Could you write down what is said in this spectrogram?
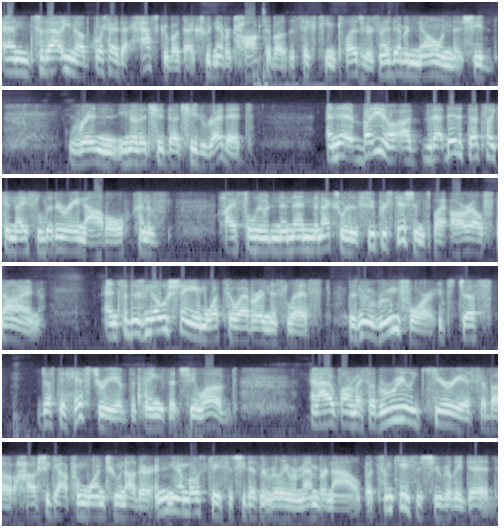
And so that, you know, of course, I had to ask her about that because we'd never talked about the 16 Pleasures, and I'd never known that she'd written, you know, that she that she'd read it. And but you know, uh, that that's like a nice literary novel, kind of highfalutin. And then the next one is Superstitions by R.L. Stine, And so there's no shame whatsoever in this list. There's no room for it. It's just just a history of the things that she loved and I found myself really curious about how she got from one to another. And you know, most cases she doesn't really remember now, but some cases she really did.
